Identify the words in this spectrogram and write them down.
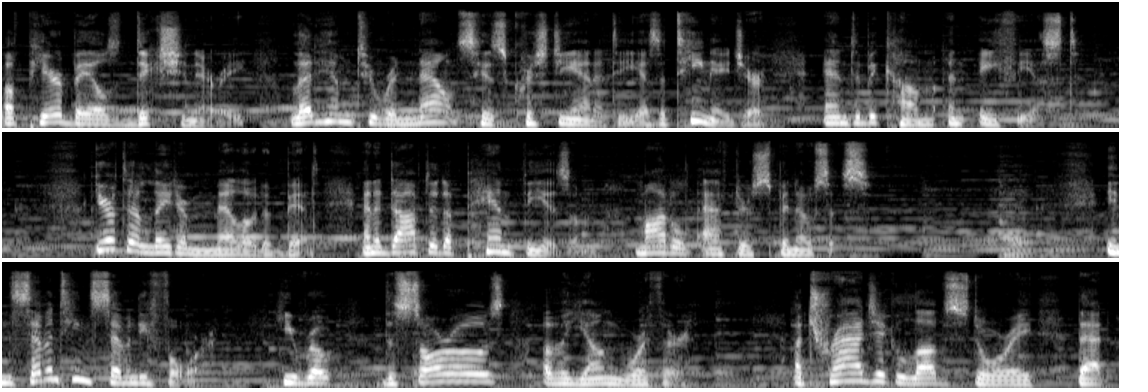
of Pierre Bayle's dictionary led him to renounce his Christianity as a teenager and to become an atheist. Goethe later mellowed a bit and adopted a pantheism modeled after Spinoza's. In 1774, he wrote The Sorrows of a Young Werther, a tragic love story that,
